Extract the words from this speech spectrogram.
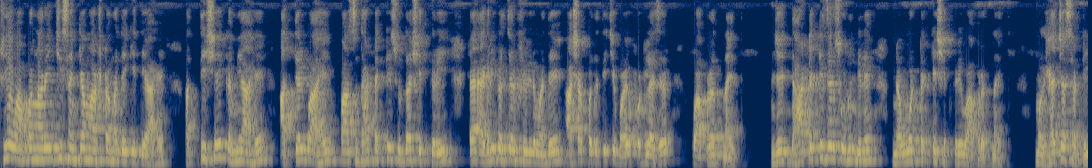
हे वापरणाऱ्यांची संख्या महाराष्ट्रामध्ये किती आहे? अतिशय कमी आहे अत्यल्प आहे. पाच दहा टक्के सुद्धा शेतकरी या ऍग्रिकल्चर फील्डमध्ये अशा पद्धतीचे बायो फर्टिलायझर वापरत नाहीत. म्हणजे दहा टक्के जर सोडून दिले नव्वद टक्के शेतकरी वापरत नाहीत. मग ह्याच्यासाठी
